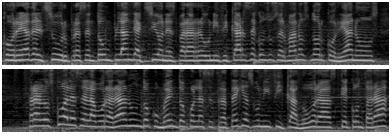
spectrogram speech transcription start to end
Corea del Sur presentó un plan de acciones para reunificarse con sus hermanos norcoreanos, para los cuales elaborarán un documento con las estrategias unificadoras que contará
